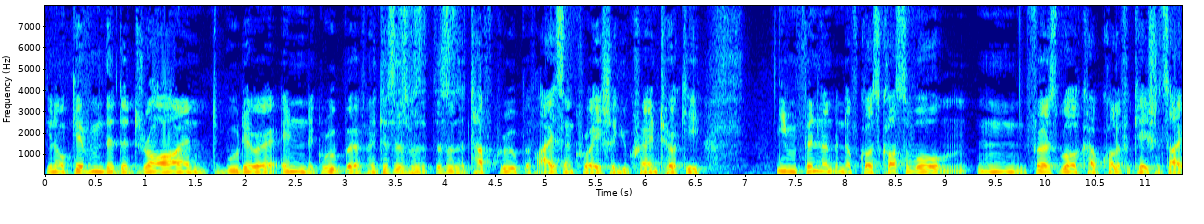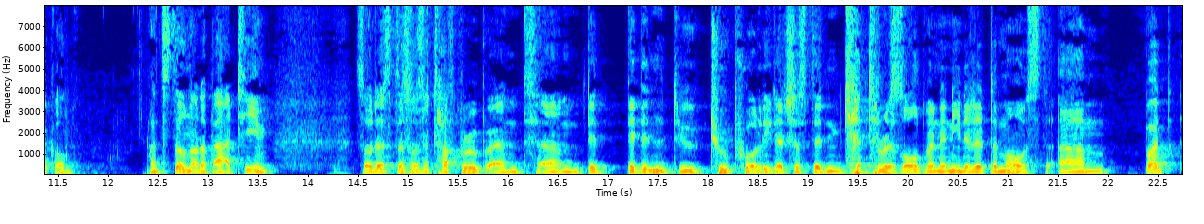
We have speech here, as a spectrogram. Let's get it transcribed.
you know, given the, the draw and who they were in the group with, because this was this was a tough group of Iceland, Croatia, Ukraine, Turkey even Finland and of course Kosovo mm, first World Cup qualification cycle. But still not a bad team. So this this was a tough group, and um, they they didn't do too poorly. They just didn't get the result when they needed it the most. Um, but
